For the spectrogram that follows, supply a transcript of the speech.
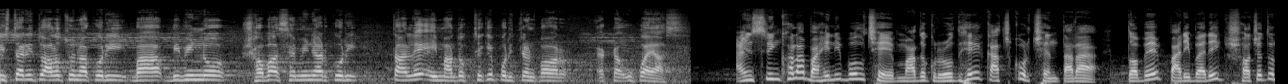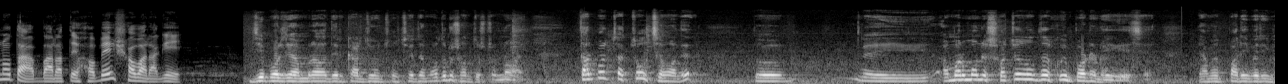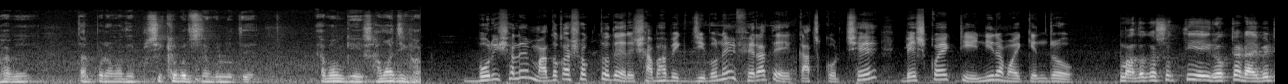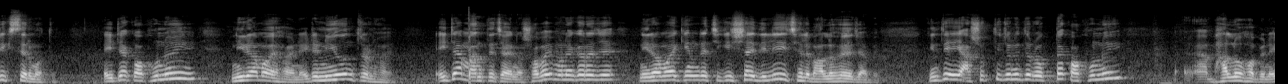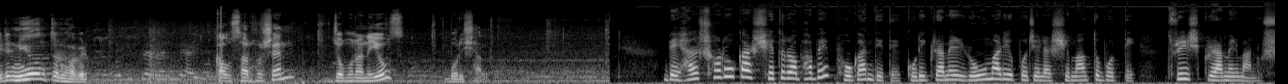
বিস্তারিত আলোচনা করি বা বিভিন্ন সভা সেমিনার করি তাহলে এই মাদক থেকে পরিত্রাণ পাওয়ার একটা উপায় আছে। আইনশৃঙ্খলা বাহিনী বলছে মাদক রোধে কাজ করছেন তারা তবে পারিবারিক সচেতনতা বাড়াতে হবে সবার আগে। যে পর্যায়ে আমরা আমাদের কার্যক্রম চলছে এটা অতটা সন্তুষ্ট নয়। তারপর যা চলছে আমাদের তো এই আমার মনে সচেতনতা খুব ইম্পর্ট্যান্ট হয়ে গিয়েছে। যে আমরা পারিবারিকভাবে তারপর আমাদের শিক্ষা প্রতিষ্ঠানগুলোতে এবং কি সামাজিকভাবে। বরিশালে মাদকাসক্তদের স্বাভাবিক জীবনে ফেরাতে কাজ করছে বেশ কয়েকটি নিরাময় কেন্দ্র। মাদকাসক্তি এই রোগটা ডায়াবেটিক্সের মতো। এইটা কখনোই নিরাময় হয় না এটা নিয়ন্ত্রণ হয়। এইটা মানতে চায় না। সবাই মনে করে যে নিরাময় কেন্দ্রে চিকিৎসায় দিলেই ছেলে ভালো হয়ে যাবে। কিন্তু এই আসক্তিজনিত রোগটা কখনোই ভালো হবে না এটা নিয়ন্ত্রণ হবে কাউসার হোসেন যমুনা নিউজ বরিশাল। বেহাল সড়ক আর সেতুর অভাবে ভোগান্তিতে কুড়িগ্রামের রৌমারী উপজেলার সীমান্তবর্তী ত্রিশ গ্রামের মানুষ।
